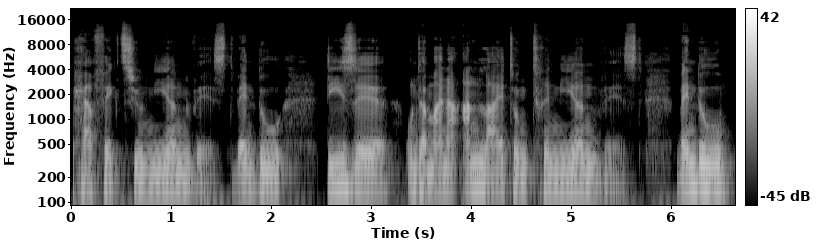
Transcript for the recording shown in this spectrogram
perfektionieren willst, wenn du diese unter meiner Anleitung trainieren willst, wenn du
